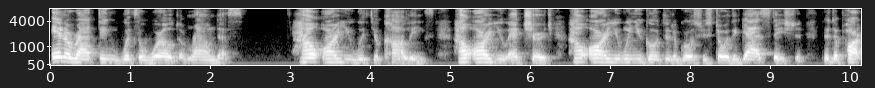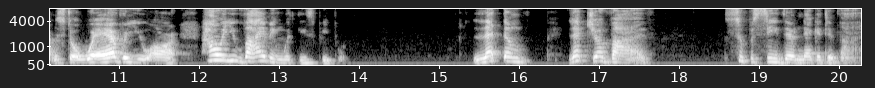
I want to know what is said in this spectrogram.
interacting with the world around us. How are you with your colleagues? How are you at church? How are you when you go to the grocery store, the gas station, the department store, wherever you are? How are you vibing with these people? Let them, let your vibe supersede their negative vibe.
